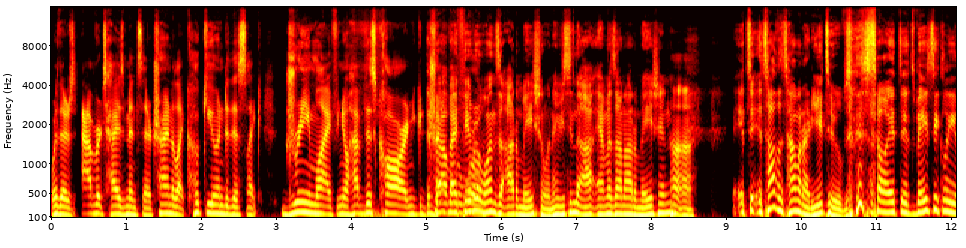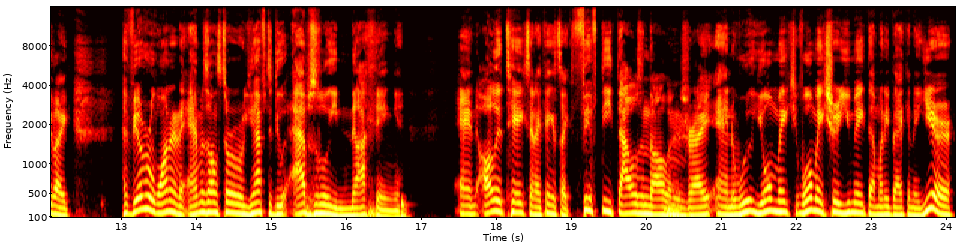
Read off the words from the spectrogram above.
where there's advertisements and they're trying to like hook you into this like dream life and you'll have this car and you could The- travel. my favorite world. one's the automation one. Have you seen the uh, Amazon automation? Uh-uh. It's it's all the time on our YouTubes. so it's it's basically like, have you ever wanted an Amazon store where you have to do absolutely nothing, and all it takes, and I think it's like fifty thousand dollars, Mm. right? And we'll you'll make we'll make sure you make that money back in a year,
